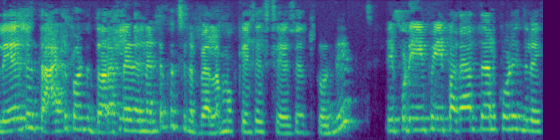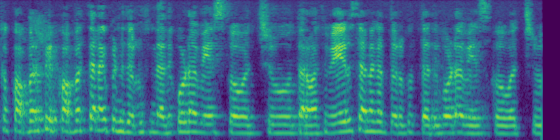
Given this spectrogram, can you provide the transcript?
లేదు తాటిపండు దొరకలేదని అంటే కొంచెం బెల్లం ముక్క వేసేసి చేసేసుకోండి. ఇప్పుడు ఈ ఈ పదార్థాలు కూడా ఇందులో ఇంకా కొబ్బరి కొబ్బరి తెలగపిండి దొరుకుతుంది. అది కూడా వేసుకోవచ్చు. తర్వాత వేరుశనగ దొరుకుతుంది. అది కూడా వేసుకోవచ్చు.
